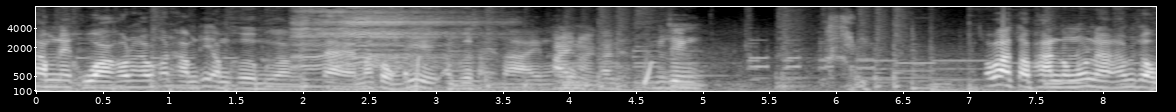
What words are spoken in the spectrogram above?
ทำในครัวเขานะครับเขาทำที่อำเภอเมือง แต่มาส่งที่อำเภอสันทรายนะคไปรับหน่อยกันเนี่ยจริงๆเพราะว่าสะพานตรงนู้นนะท่านผู้ชม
